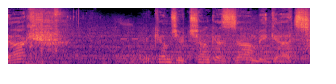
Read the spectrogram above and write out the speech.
Doc. Here comes your chunk of zombie guts.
